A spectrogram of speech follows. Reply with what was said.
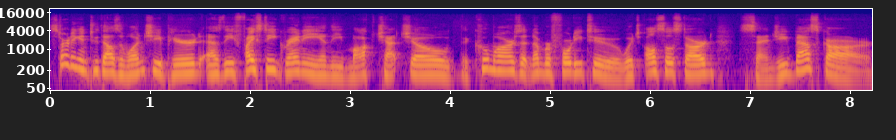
Starting in 2001, she appeared as the feisty granny in the mock chat show The Kumars at Number 42, which also starred Sanjeev Bhaskar.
